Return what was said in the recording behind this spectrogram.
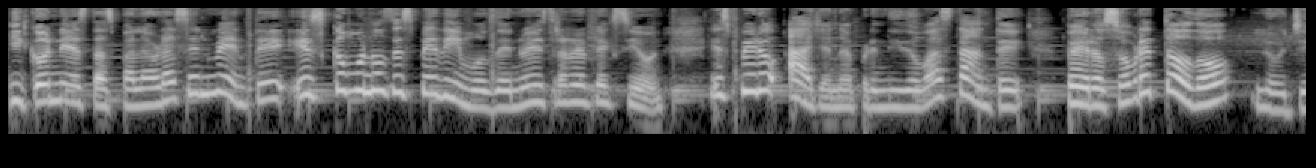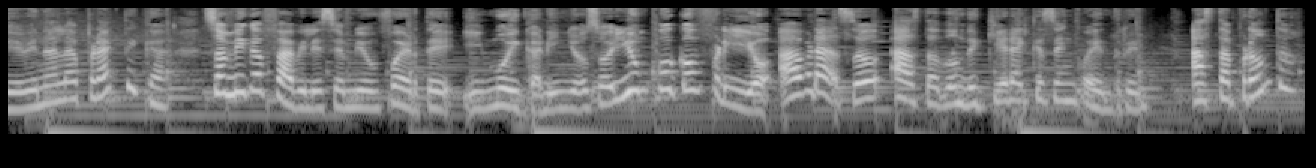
Y con estas palabras en mente es como nos despedimos de nuestra reflexión. Espero hayan aprendido bastante, pero sobre todo lo lleven a la práctica. Su amiga Fabi les envió un fuerte y muy cariñoso y un poco frío abrazo hasta donde quiera que se encuentren. Hasta pronto.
